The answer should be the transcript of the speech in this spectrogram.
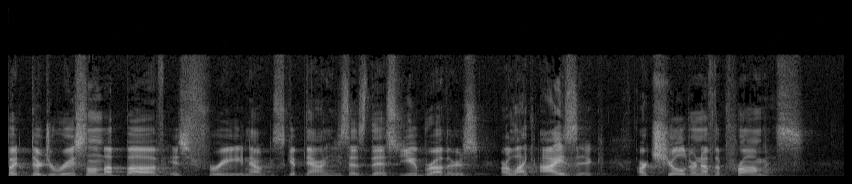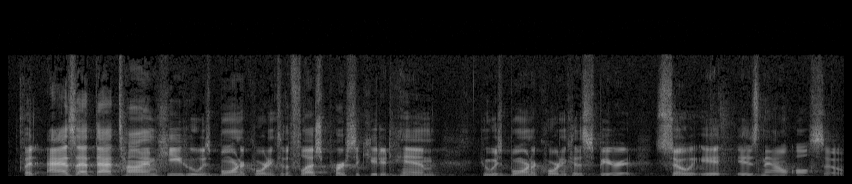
But the Jerusalem above is free. Now, skip down, he says this You, brothers, are like Isaac, are children of the promise. But as at that time he who was born according to the flesh persecuted him who was born according to the Spirit, so it is now also.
